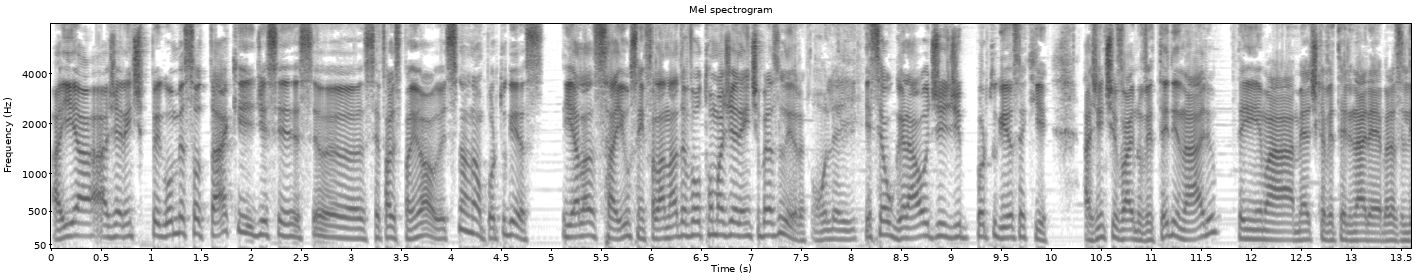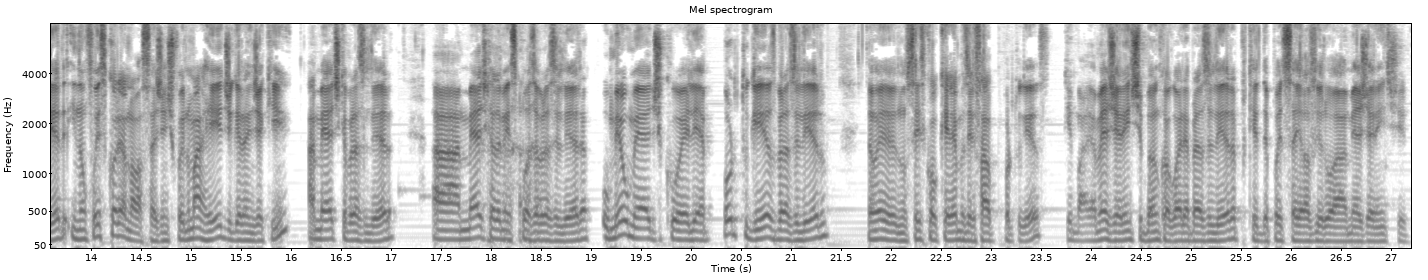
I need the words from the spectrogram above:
Aí a, a gerente pegou meu sotaque e disse: "Você- fala espanhol? Eu disse: Não, não, português. E ela saiu sem falar nada e voltou uma gerente brasileira. Olha aí. Esse é o grau de, de português aqui. A gente vai no veterinário, tem uma médica veterinária é brasileira, e não foi escolha nossa. A gente foi numa rede grande aqui, a médica é brasileira, a médica da minha esposa é brasileira, o meu médico, ele é português brasileiro, então eu não sei qual que ele é, mas ele fala português. A minha gerente de banco agora é brasileira, porque depois disso aí ela virou a minha gerente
